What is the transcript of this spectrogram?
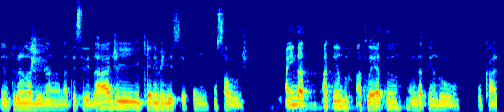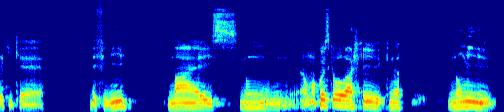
entrando ali na, na, terceira idade e querem envelhecer com, com saúde. Ainda atendo atleta, ainda atendo o cara que quer definir, mas não, é uma coisa que eu acho que, que não, é, não, me,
